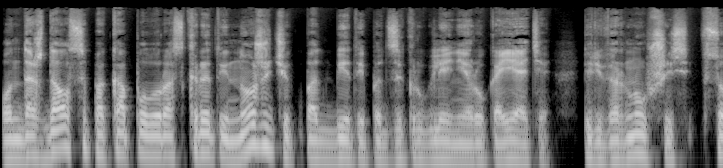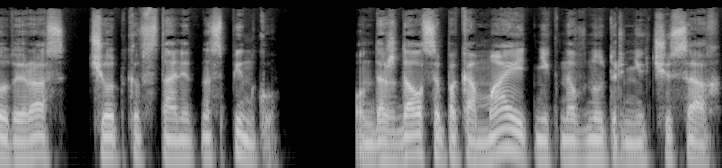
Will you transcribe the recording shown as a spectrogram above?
Он дождался, пока полураскрытый ножичек, подбитый под закругление рукояти, перевернувшись в сотый раз, четко встанет на спинку. Он дождался, пока маятник на внутренних часах,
